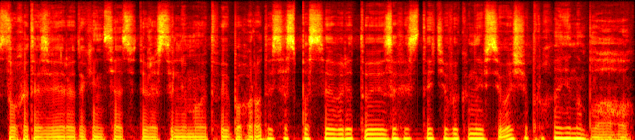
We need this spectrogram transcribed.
Слухайте з вірою до кінця ці дуже сильні молитви, і Богородиця спасе, врятує, захистить і виконує всі ваші прохання на благо.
